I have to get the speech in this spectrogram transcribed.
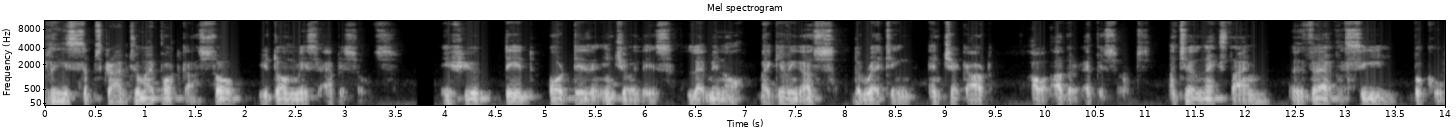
please subscribe to my podcast so you don't miss episodes. If you did or didn't enjoy this, let me know by giving us the rating and check out our other episodes. Until next time, merci beaucoup.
